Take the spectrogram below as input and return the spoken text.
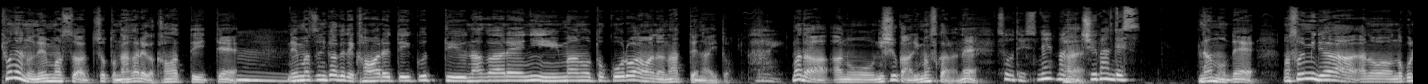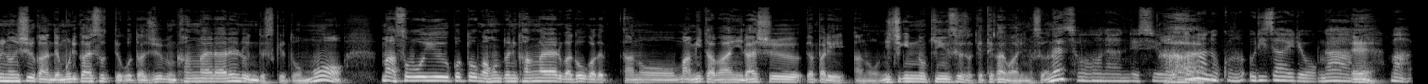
去年の年末はちょっと流れが変わっていて、年末にかけて買われていくっていう流れに、今のところはまだなってないと。はい。まだ、あの、2週間ありますからね。そうですね。まだ中盤です。はいなので、まあそういう意味では、あの、残りの2週間で盛り返すっていうことは十分考えられるんですけども、まあそういうことが本当に考えられるかどうかで、あの、まあ見た場合に来週、やっぱり、あの、日銀の金融政策決定会合ありますよね。そうなんですよ。はい、今のこの売り材料が、ええ、まあ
